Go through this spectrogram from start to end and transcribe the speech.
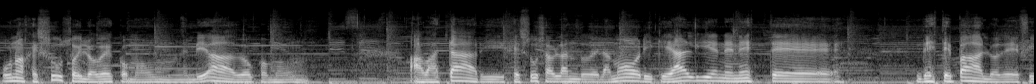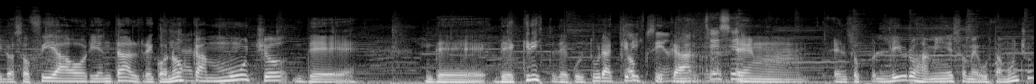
uno a Jesús hoy lo ve como un enviado, como un avatar y Jesús hablando del amor y que alguien en este de este palo de filosofía oriental reconozca mucho de de, de, Cristo, de cultura crística En, en sus libros, a mí eso me gusta mucho.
